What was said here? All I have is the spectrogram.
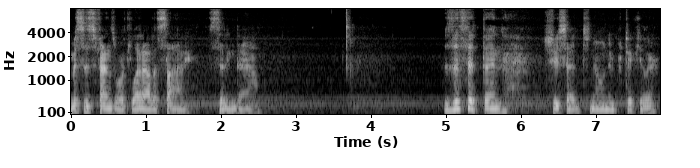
Mrs. Fensworth let out a sigh, sitting down. Is this it, then? she said to no one in particular.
